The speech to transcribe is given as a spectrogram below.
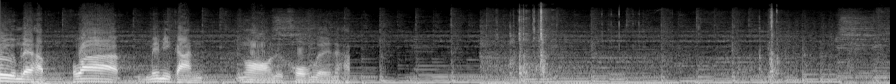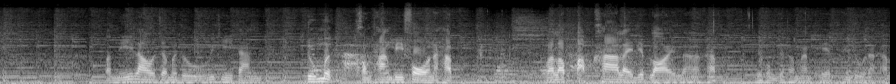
ลืมเลยครับ เพราะว่าไม่มีการงอหรือโค้งเลยนะครับ ตอนนี้เราจะมาดูวิธีการดูหมึกของทาง B4 นะครับ ว่าเราปรับค่าอะไรเรียบร้อยแล้วนะครับ เดี๋ยวผมจะทำการเทสให้ดูนะครับ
